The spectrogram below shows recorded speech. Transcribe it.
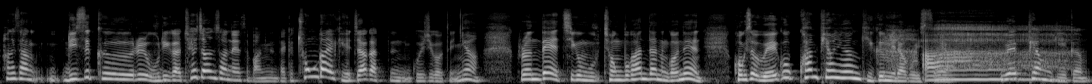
항상 리스크를 우리가 최전선에서 막는다. 그러니까 총괄 계좌 같은 곳이거든요. 그런데 지금 정부가 한다는 거는 거기서 외국 환평형 기금이라고 있어요. 아. 외평 기금.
